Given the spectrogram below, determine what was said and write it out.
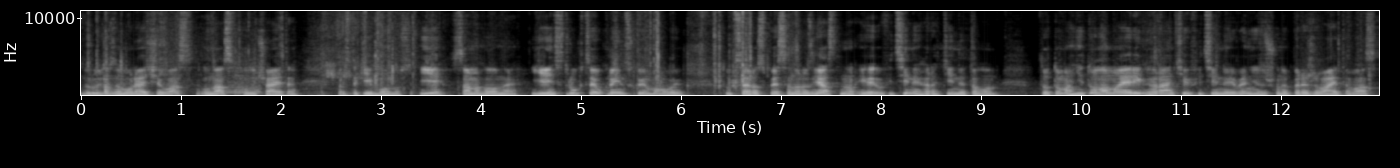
друзі, замовляючи вас, у нас получаєте ось такий бонус. І саме головне, є інструкція українською мовою. Тут все розписано, роз'яснено і офіційний гарантійний талон. Тобто магнітола має рік гарантії офіційної, і ви ні за що не переживаєте. У вас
